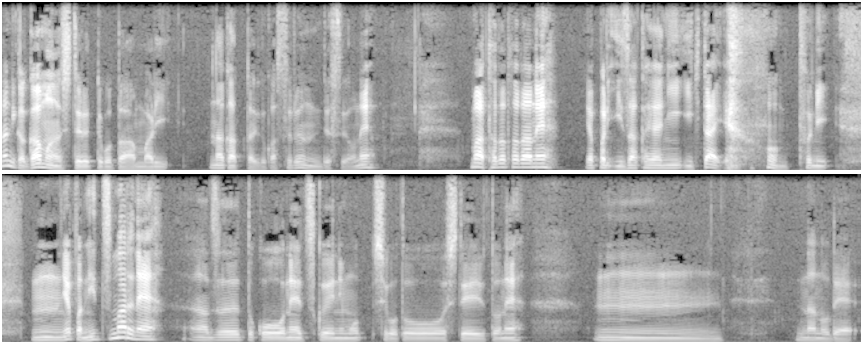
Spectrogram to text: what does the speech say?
何か我慢してるってことはあんまりなかったりとかするんですよね。まあただただね、やっぱり居酒屋に行きたい。本当に。うん、やっぱ煮詰まるね。ずっとこうね、机にも仕事をしているとね。うーん。なので、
